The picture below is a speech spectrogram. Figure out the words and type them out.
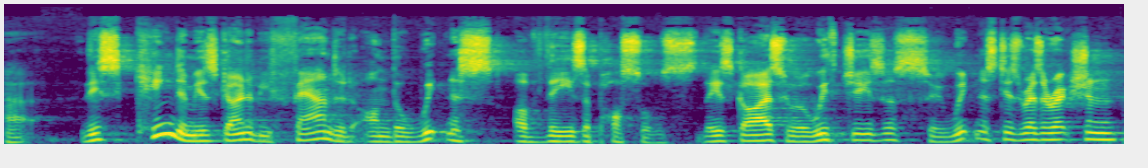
Uh, this kingdom is going to be founded on the witness of these apostles, these guys who were with Jesus, who witnessed his resurrection,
